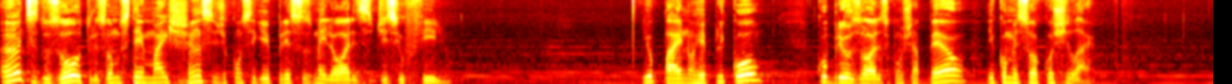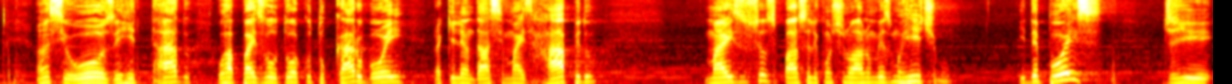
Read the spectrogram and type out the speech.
antes dos outros, vamos ter mais chances de conseguir preços melhores, disse o filho. E o pai não replicou, cobriu os olhos com o chapéu e começou a cochilar. Ansioso, irritado, o rapaz voltou a cutucar o boi para que ele andasse mais rápido, mas os seus passos ele continuava no mesmo ritmo. E depois de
